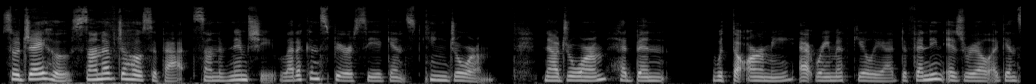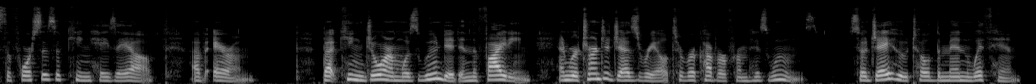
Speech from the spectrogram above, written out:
So Jehu, son of Jehoshaphat, son of Nimshi, led a conspiracy against King Joram. Now Joram had been with the army at Ramoth Gilead, defending Israel against the forces of King Hazael of Aram. But King Joram was wounded in the fighting, and returned to Jezreel to recover from his wounds. So Jehu told the men with him,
